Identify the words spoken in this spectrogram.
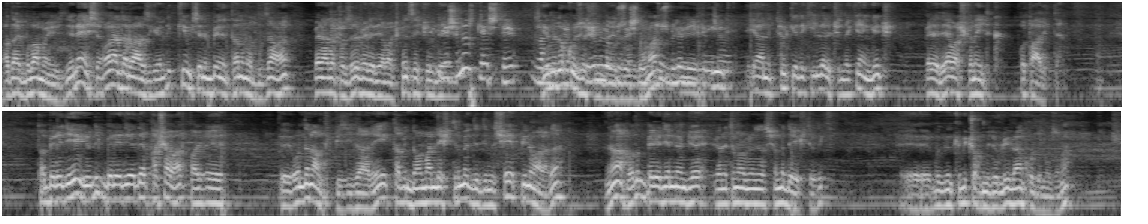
aday bulamayız diye. Neyse ona da razı geldik. Kimsenin beni tanımadığı zaman ben Adapazarı Belediye Başkanı seçildi. Yaşınız geçti. zannediyorum. 29 yaşındaydım 29 o yaşında. zaman. 30 bile Ee, değildiniz. il- evet. yani Türkiye'deki iller içindeki en genç belediye başkanıydık o tarihte. Tabii belediyeye girdik. Belediyede paşa var. Pa- e, e, ondan aldık biz idareyi. Tabii normalleştirme dediğimiz şey hep bir numarada. Ne yapalım? Belediyenin önce yönetim organizasyonunu değiştirdik. E, bugünkü birçok müdürlüğü ben kurdum o zaman.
